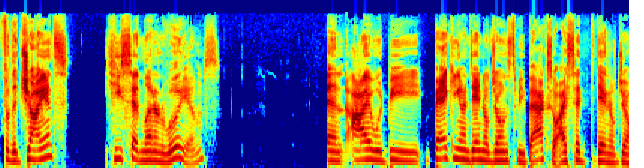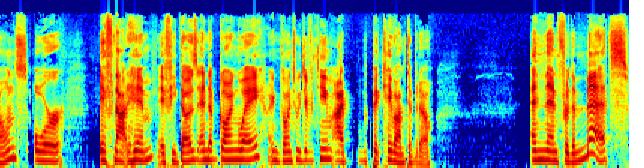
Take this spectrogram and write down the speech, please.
For the Giants, he said Leonard Williams. And I would be banking on Daniel Jones to be back. So I said Daniel Jones, or if not him, if he does end up going away and going to a different team, I would pick Kayvon Thibodeaux. And then for the Mets,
